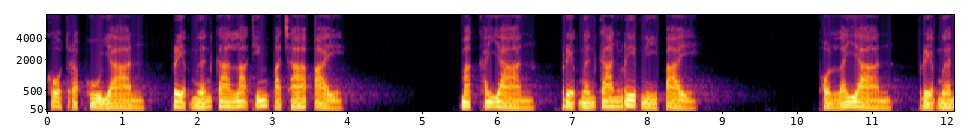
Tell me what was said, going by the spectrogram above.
โคตรภูยานเปรียบเหมือนการละทิ้งป่าช้าไป มัคคยาน เปรียบเหมือนการรีบหนีไป ผลละยานเปรียบเหมือน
